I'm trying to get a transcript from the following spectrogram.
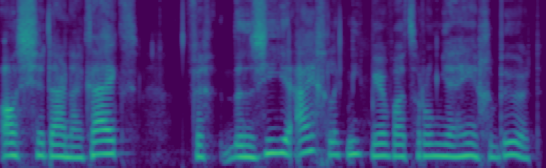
als je daarnaar kijkt, dan zie je eigenlijk niet meer wat er om je heen gebeurt.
